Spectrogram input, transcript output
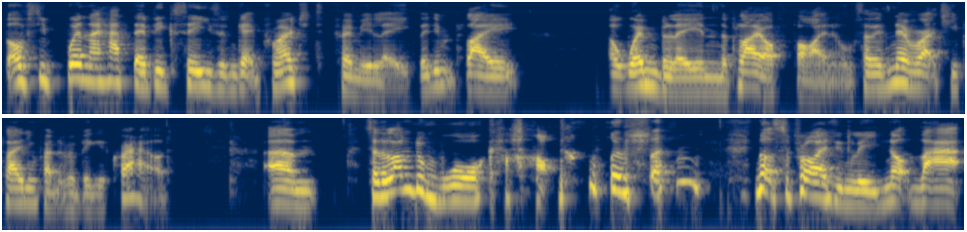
But obviously, when they had their big season getting promoted to the Premier League, they didn't play at Wembley in the playoff final. So they've never actually played in front of a bigger crowd. Um, so the London War Cup was, um, not surprisingly, not that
